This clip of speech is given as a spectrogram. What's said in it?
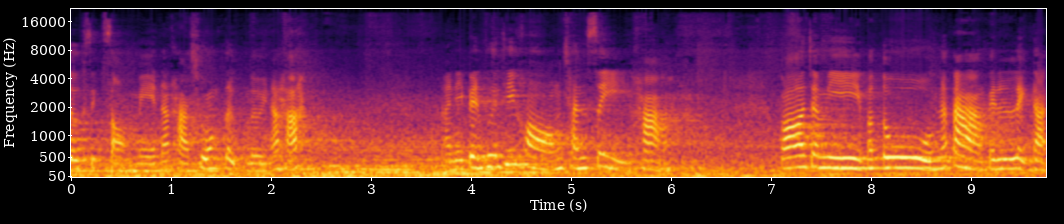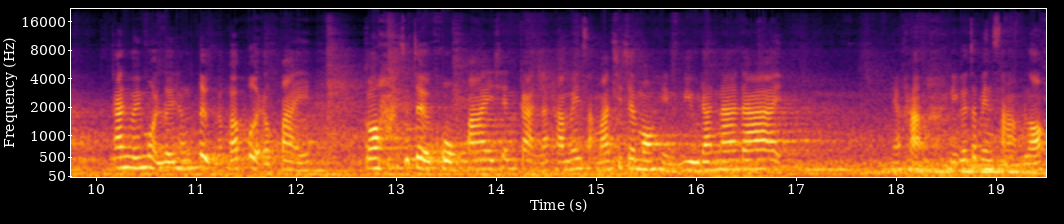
ลึก 12 เมตรนะคะ ช่วงตึกเลยนะคะ อันนี้เป็นพื้นที่ของชั้น 4 ค่ะ ก็จะมีประตูหน้าต่างเป็นเหล็กดัดกั้นไว้หมดเลยทั้งตึกแล้วก็เปิดออกไป ก็จะเจอโครงป้ายเช่นกันนะคะ ไม่สามารถที่จะมองเห็นวิวด้านหน้าได้ เนี่ยค่ะ นี่ก็จะเป็น 3 ล็อก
